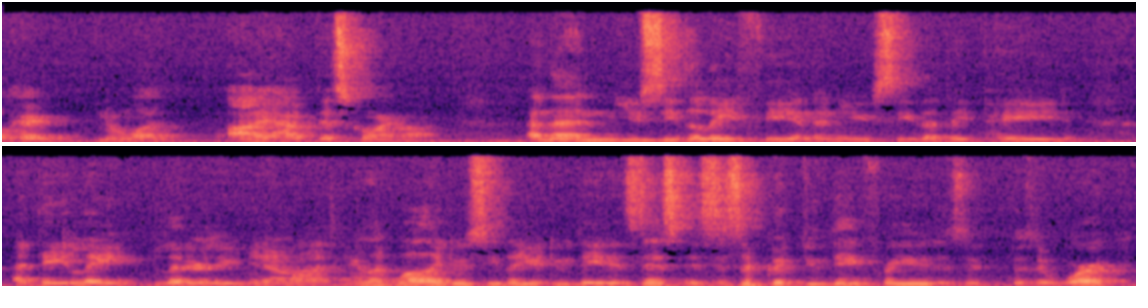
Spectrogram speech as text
okay. You know what? I have this going on. And then you see the late fee, and then you see that they paid a day late, literally. You know, Right. and you're like, well, I do see that your due date is this. Is this a good due date for you? Does it does it work?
